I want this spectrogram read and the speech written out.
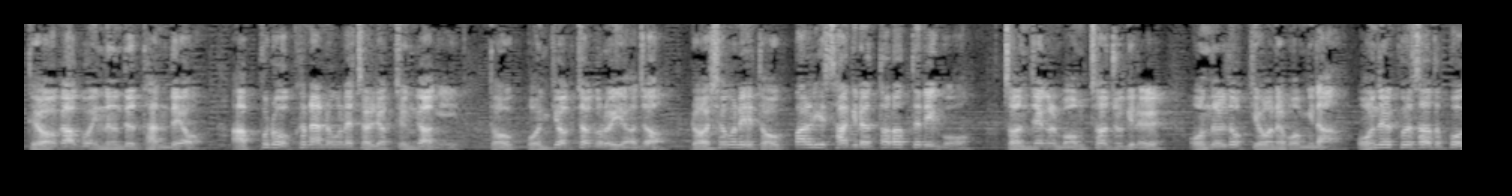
되어가고 있는 듯한데요. 앞으로 우크라이나군의 전력 증강이 더욱 본격적으로 이어져 러시아군이 더욱 빨리 사기를 떨어뜨리고 전쟁을 멈춰주기를 오늘도 기원해 봅니다. 오늘 군사 돋보기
